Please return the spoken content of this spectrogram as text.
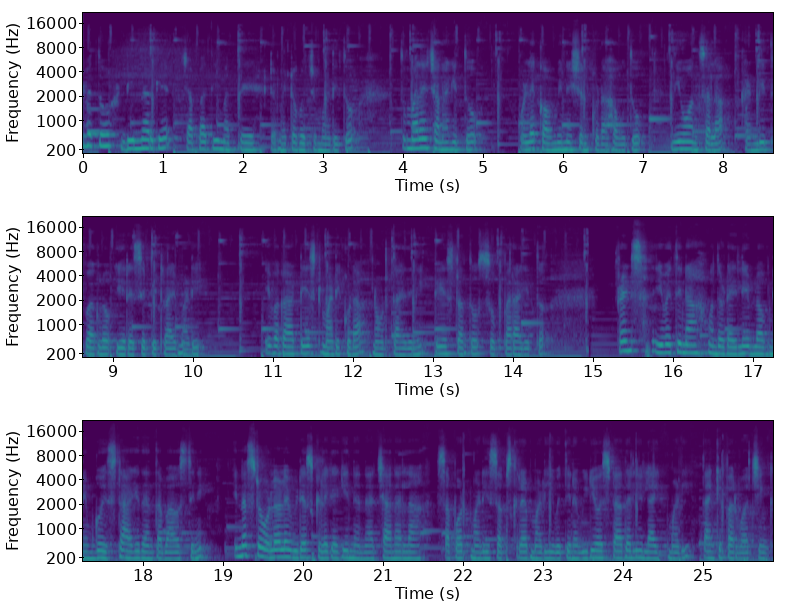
ಇವತ್ತು ಡಿನ್ನರ್ಗೆ ಚಪಾತಿ ಮತ್ತು ಟೊಮೆಟೊ ಗೊಜ್ಜು ಮಾಡಿದ್ದು. ತುಂಬಾ ಚೆನ್ನಾಗಿತ್ತು. ಒಳ್ಳೆ ಕಾಂಬಿನೇಷನ್ ಕೂಡ ಹೌದು. ನೀವು ಒಂದು ಸಲ ಖಂಡಿತವಾಗ್ಲೂ ಈ ರೆಸಿಪಿ ಟ್ರೈ ಮಾಡಿ. ಇವಾಗ ಟೇಸ್ಟ್ ಮಾಡಿ ಕೂಡ ನೋಡ್ತಾ ಇದ್ದೀನಿ. ಟೇಸ್ಟ್ ಅಂತೂ ಸೂಪರಾಗಿತ್ತು ಫ್ರೆಂಡ್ಸ್ ಇವತ್ತಿನ ಒಂದು ಡೈಲಿ ವ್ಲಾಗ್ ನಿಮಗೂ ಇಷ್ಟ ಆಗಿದೆ ಅಂತ ಭಾವಿಸ್ತೀನಿ. ಇನ್ನಷ್ಟು ಒಳ್ಳೊಳ್ಳೆ ವೀಡಿಯೋಸ್ಗಳಿಗಾಗಿ ನನ್ನ ಚಾನಲ್ನ ಸಪೋರ್ಟ್ ಮಾಡಿ ಸಬ್ಸ್ಕ್ರೈಬ್ ಮಾಡಿ. ಇವತ್ತಿನ ವೀಡಿಯೋ ಇಷ್ಟ ಆದಲ್ಲಿ ಲೈಕ್ ಮಾಡಿ. ಥ್ಯಾಂಕ್ ಯು ಫಾರ್ ವಾಚಿಂಗ್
